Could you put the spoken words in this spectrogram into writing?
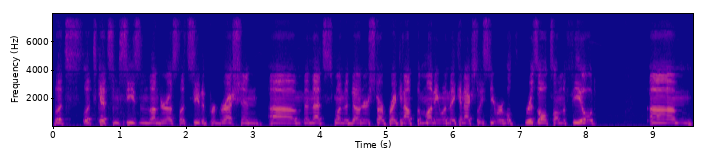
let's let's get some seasons under us. Let's see the progression, um, and that's when the donors start breaking out the money when they can actually see re- results on the field. Um,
